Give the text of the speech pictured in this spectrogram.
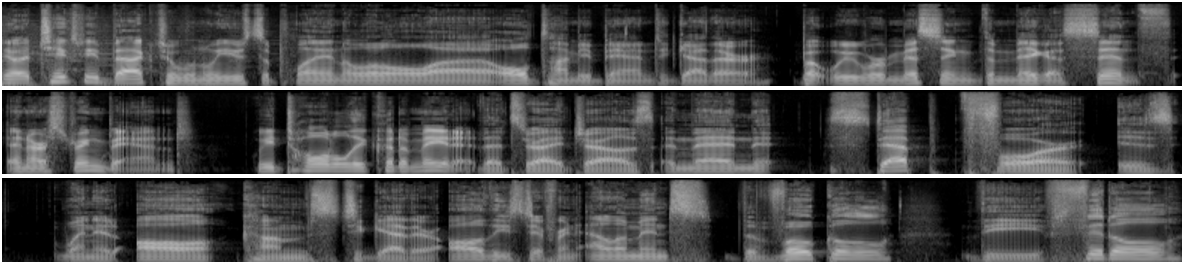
You know, it takes me back to when we used to play in a little uh, old timey band together, but we were missing the mega synth in our string band. We totally could have made it. That's right, Charles. And then step four is when it all comes together. All these different elements the vocal, the fiddle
